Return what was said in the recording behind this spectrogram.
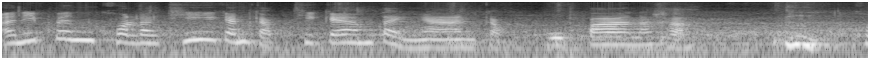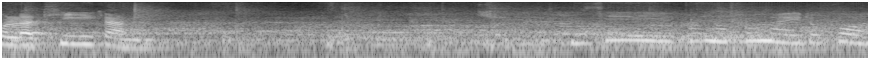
อันนี้เป็นคนละที่กันกับที่แก้มแต่งงานกับปูป้านะคะ คนละที่กันดูสิเข้ามาข้างในทุกคน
